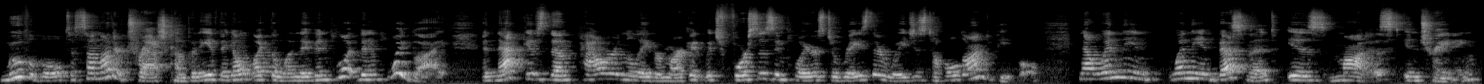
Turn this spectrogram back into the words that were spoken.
movable to some other trash company if they don't like the one they've employed, been employed by. And that gives them power in the labor market, which forces employers to raise their wages to hold on to people. Now, when the, when the investment is modest in training,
